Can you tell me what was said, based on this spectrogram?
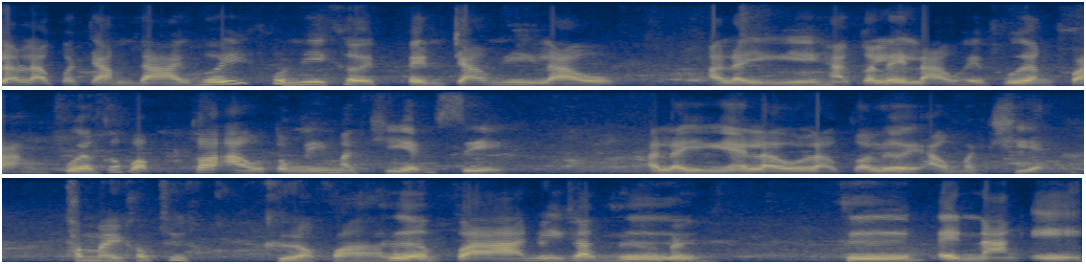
แล้วเราก็จำได้เฮ้ยคนนี้เคยเป็นเจ้าหนี้เราอะไรอย่างนี้ฮะก็เลยเล่าให้เฟื่องฟัง เฟื่องก็บอกก็เอาตรงนี้มาเขียนสิอะไรอย่างเงี้ยเราเราก็เลยเอามาเขียนทำไมเขาชื่อเครือฟ้า เครือฟ้านี่ก็คือ คือเป็นนางเอก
